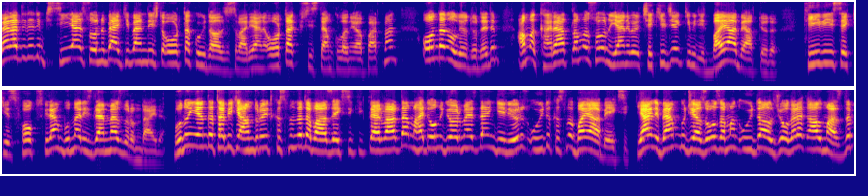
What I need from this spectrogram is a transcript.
Ben hadi dedim ki sinyal sorunu belki bende işte ortak uydu alıcısı var. Yani ortak bir sistem kullanıyor apartman. Ondan oluyordur dedim. Ama kare atlama sorunu yani böyle çekilecek gibi değil. Bayağı bir atlıyordu. TV8, Fox filan bunlar izlenmez durumdaydı. Bunun yanında tabii ki Android kısmında da bazı eksiklikler vardı ama hadi onu görmezden geliyoruz. Uydu kısmı bayağı bir eksik. Yani ben bu cihazı o zaman uydu alıcı olarak almazdım.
